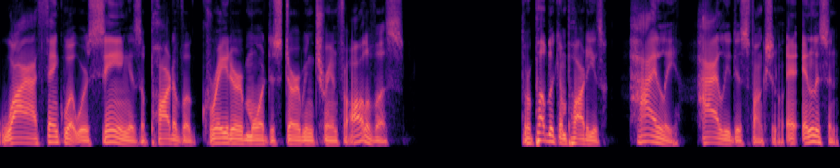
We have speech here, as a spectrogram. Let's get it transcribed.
why I think what we're seeing is a part of a greater, more disturbing trend for all of us. The Republican Party is highly, highly dysfunctional. And, and listen,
